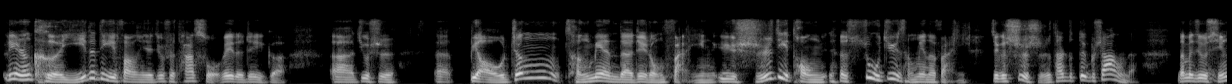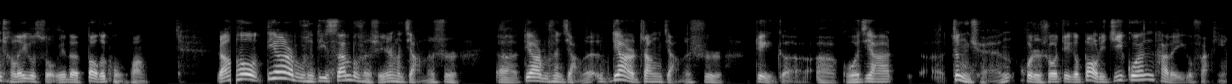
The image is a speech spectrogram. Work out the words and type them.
令人可疑的地方，也就是他所谓的这个呃，就是呃表征层面的这种反应与实际统 数据层面的反应，这个事实它是对不上的，那么就形成了一个所谓的道德恐慌。然后第二部分、第三部分实际上讲的是呃，第二部分讲的第二章讲的是这个呃国家。呃，政权或者说这个暴力机关它的一个反应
